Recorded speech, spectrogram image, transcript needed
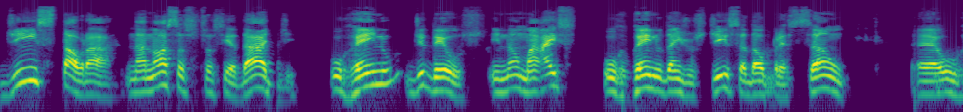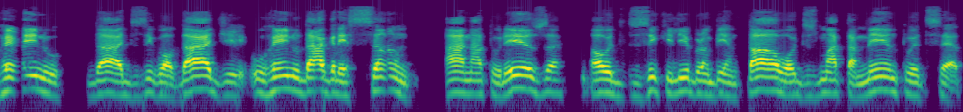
de instaurar na nossa sociedade o reino de Deus e não mais o reino da injustiça, da opressão, é, o reino da desigualdade, o reino da agressão à natureza, ao desequilíbrio ambiental, ao desmatamento, etc.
